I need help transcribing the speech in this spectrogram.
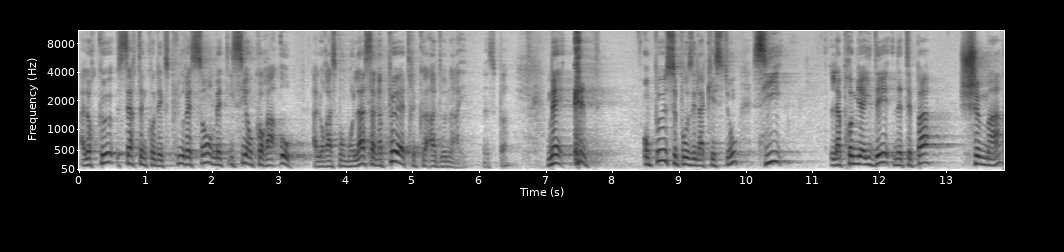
alors que certains codex plus récents mettent ici encore un O. Alors à ce moment-là, ça ne peut être que Adonai, n'est-ce pas? Mais on peut se poser la question si la première idée n'était pas Shema,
